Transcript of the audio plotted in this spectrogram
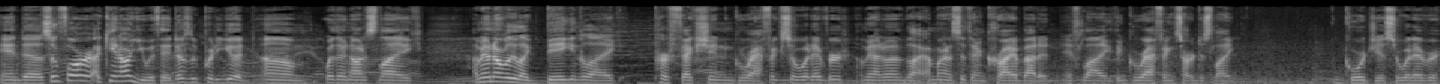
and uh, so far I can't argue with it. It does look pretty good. Um, whether or not it's like, I mean, I'm not really like big into like perfection graphics or whatever. I mean, I don't like, I'm not gonna sit there and cry about it if like the graphics are just like gorgeous or whatever.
